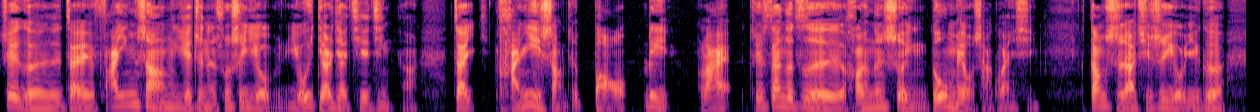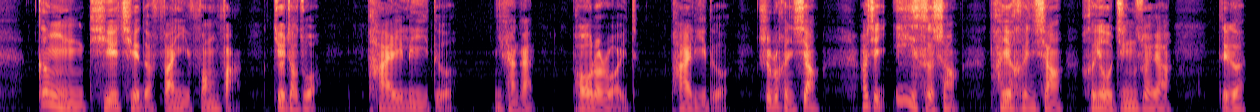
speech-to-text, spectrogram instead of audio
这个在发音上也只能说是有有一点点接近啊，在含义上，这宝丽来这三个字好像跟摄影都没有啥关系。当时啊，其实有一个更贴切的翻译方法，就叫做拍立得。你看看 Polaroid 拍立得是不是很像？而且意思上它也很像，很有精髓啊。这个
